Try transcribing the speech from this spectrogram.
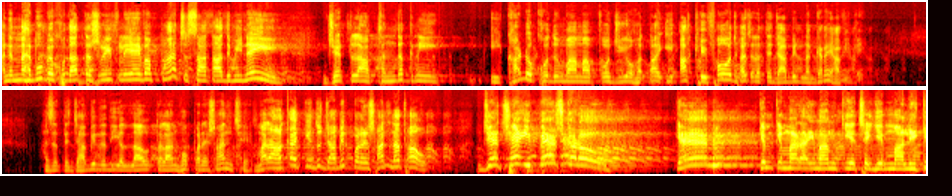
અને મહેબૂબે ખુદા તશરીફ લઈ આવ્યા. પાંચ સાત આદમી નહીં, જેટલા ખંદકની ઈ ખાડો ખોદવામાં ફૌજીઓ હતા, ઈ આખી ફોજ હજરતે જાબીરના ઘરે આવી ગઈ. હઝરત જાબિર રદી અલ્લાહ પરેશાન છે. મારા આકા કીધું, જાબિર, પરેશાન ન થાઓ. જે છે ઈ પેશ કરો. કેમ? کم کہ ہمارا امام کی اچھے یہ مالک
